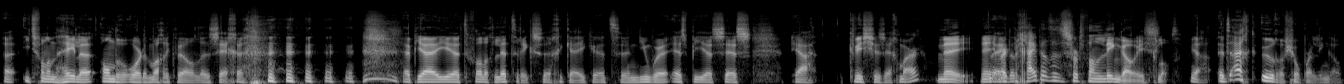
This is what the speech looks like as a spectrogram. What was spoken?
Eh, iets van een hele andere orde mag ik wel eh, zeggen. Heb jij toevallig Lettrix eh, gekeken? Het nieuwe SBS 6 ja, quizje, zeg maar. Nee, nee, maar ik begrijp dat het een soort van lingo is. Klopt. Ja, het is eigenlijk Euroshopper lingo.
